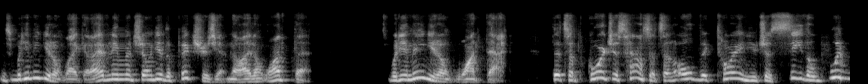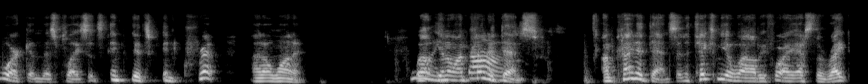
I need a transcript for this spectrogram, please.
I said, What do you mean you don't like it? I haven't even shown you the pictures yet. No, I don't want that. What do you mean you don't want that? That's a gorgeous house. It's an old Victorian. You just see the woodwork in this place. It's it's incredible. I don't want it. Well, My you know, I'm kind of oh. dense. I'm kind of dense, and it takes me a while before I ask the right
